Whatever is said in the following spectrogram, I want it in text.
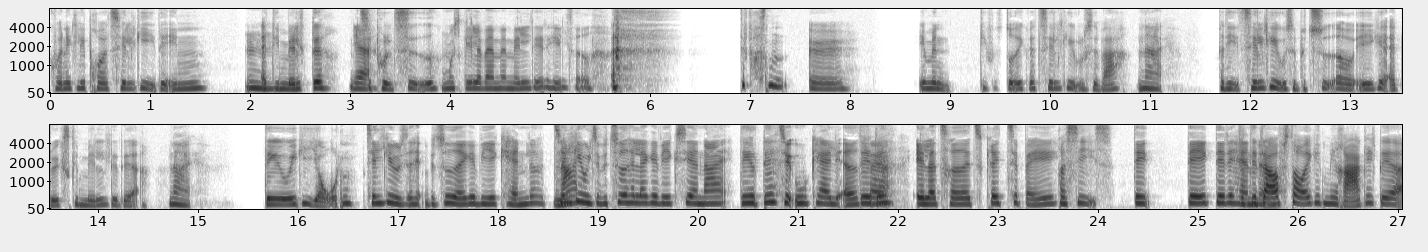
kunne han ikke lige prøve at tilgive det, inden Mm. at de meldte det Ja. ja. til politiet. Måske lade være med at melde det i det hele taget. Det var sådan, øh, jamen, de forstod ikke, hvad tilgivelse var. Nej, Fordi tilgivelse betyder jo ikke, at du ikke skal melde det der. nej. Det er jo ikke i orden. Tilgivelse betyder ikke, at vi ikke handler. Tilgivelse betyder heller ikke, at vi ikke siger nej Det er jo det. til ukærlig adfærd, Det er det. eller træder et skridt tilbage. Præcis. Det, det er ikke det, det Det, handler det, der om. opstår ikke et mirakel der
